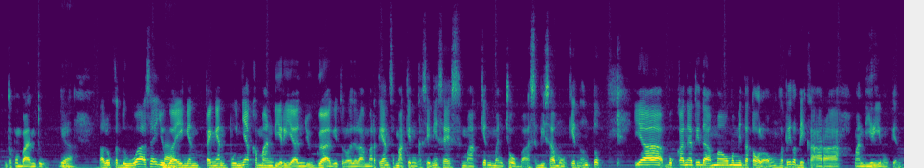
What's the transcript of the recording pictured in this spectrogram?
untuk membantu. Ya. Lalu kedua saya juga Nah. ingin pengen punya kemandirian juga gitu loh dalam artian semakin ke sini saya semakin mencoba sebisa mungkin untuk ya bukannya tidak mau meminta tolong tapi lebih ke arah mandiri mungkin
